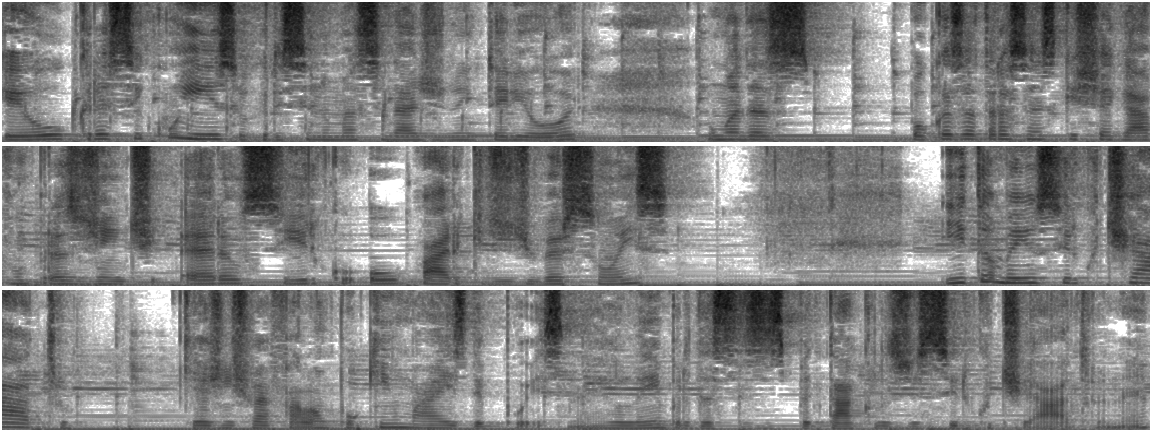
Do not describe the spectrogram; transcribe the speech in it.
eu cresci com isso, eu cresci numa cidade do interior. Uma das poucas atrações que chegavam para a gente era o circo ou o parque de diversões e também o circo teatro, que a gente vai falar um pouquinho mais depois, né? Eu lembro desses espetáculos de circo teatro, né?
